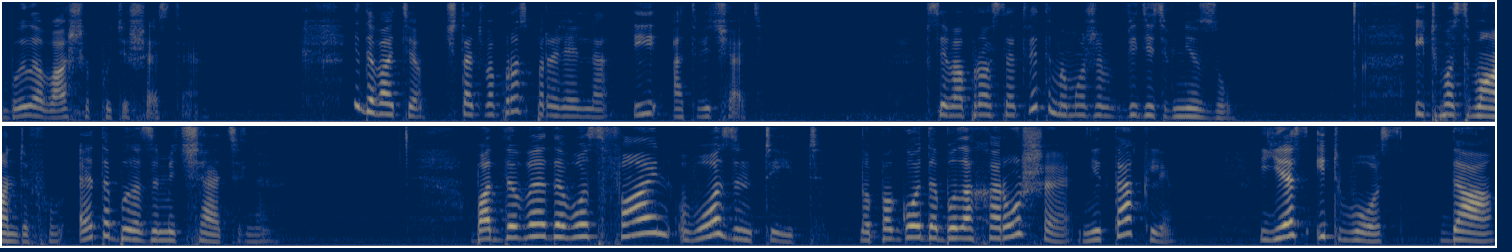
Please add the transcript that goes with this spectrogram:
было ваше путешествие? И давайте читать вопрос параллельно и отвечать. Все вопросы и ответы мы можем видеть внизу. It was wonderful. Это было замечательно. But the weather was fine, wasn't it? Но погода была хорошая, не так ли? Yes, it was. Да.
